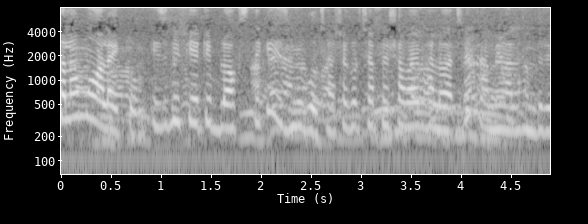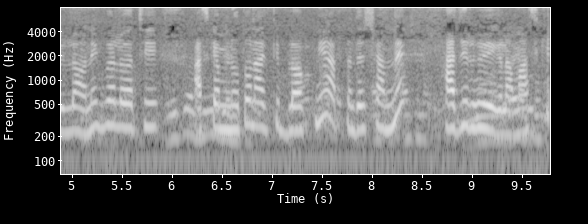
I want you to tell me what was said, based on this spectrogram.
আসসালামু আলাইকুম। ইজমি ক্রিয়েটিভ ব্লগস থেকে ইজমি বলছি। আশা করছি আপনারা সবাই ভালো আছেন। আমি আলহামদুলিল্লাহ অনেক ভালো আছি। আজকে আমি নতুন আরেকটি ব্লগ নিয়ে আপনাদের সামনে হাজির হয়ে গেলাম। আজকে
